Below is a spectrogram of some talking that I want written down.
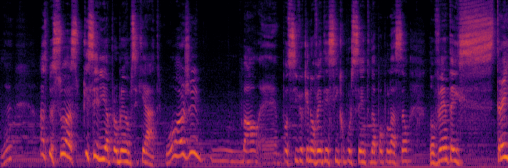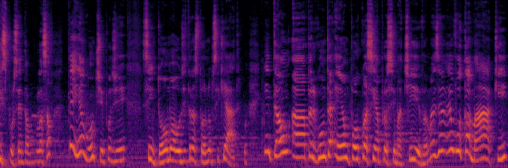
Né? As pessoas, o que seria problema psiquiátrico? Hoje, bom, é possível que 95% da população 93% da população tem algum tipo de sintoma ou de transtorno psiquiátrico. Então a pergunta é um pouco assim aproximativa, mas eu vou tomar aqui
